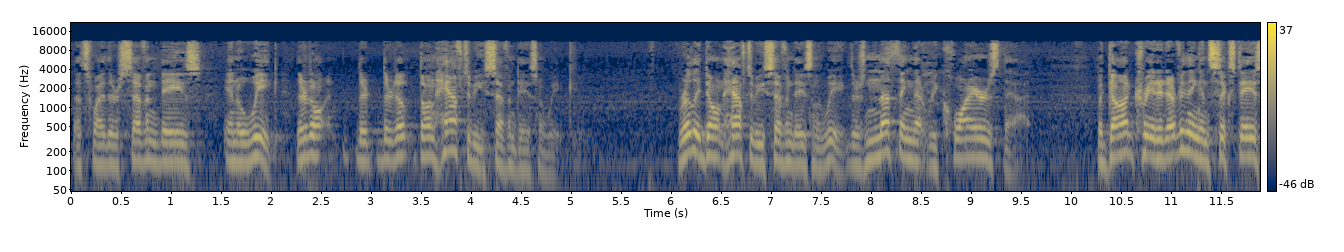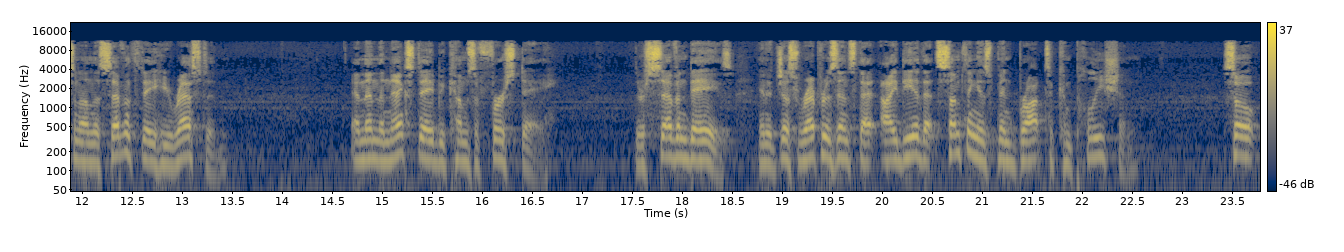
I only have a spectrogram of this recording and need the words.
That's why there's seven days in a week. There don't, there, there don't, don't have to be seven days in a week. Really don't have to be seven days in a week. There's nothing that requires that. But God created everything in six days, and on the seventh day he rested. And then the next day becomes the first day. There's seven days, and it just represents that idea that something has been brought to completion. So,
